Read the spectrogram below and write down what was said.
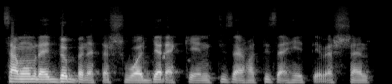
Számomra egy döbbenetes volt gyerekként, 16-17 évesen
